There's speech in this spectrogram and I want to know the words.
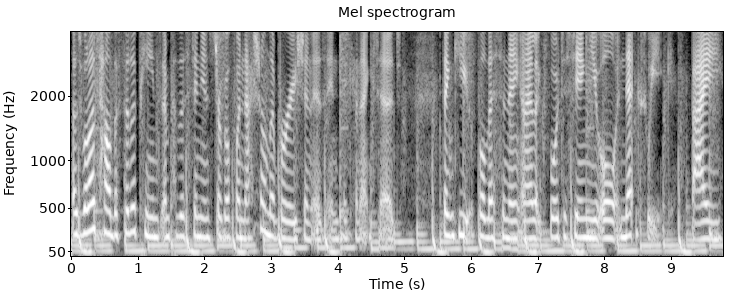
as well as how the Philippines and Palestinian struggle for national liberation is interconnected. Thank you for listening, and I look forward to seeing you all next week. Bye.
